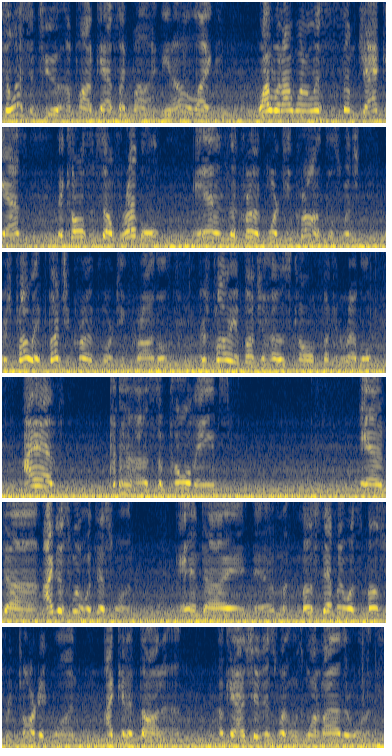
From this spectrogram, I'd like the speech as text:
to listen to a podcast like mine. You know, like why would I want to listen to some jackass that calls himself Rebel and the Corona Quarantine Chronicles, which there's probably a bunch of Corona Quarantine Chronicles. There's probably a bunch of hosts called fucking Rebel. I have uh, some call names and uh, I just went with this one, and uh, most definitely was the most retarded one I could have thought of. Okay, I should have just went with one of my other ones,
